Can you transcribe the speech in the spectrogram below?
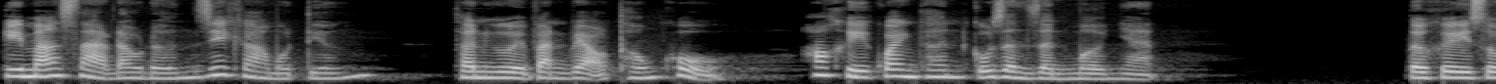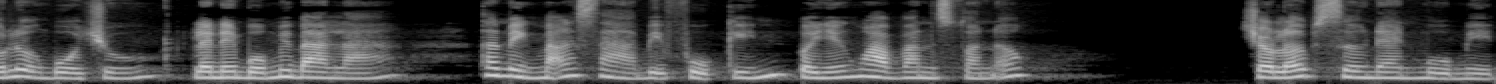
Kỳ mãng xà đau đớn rít gào một tiếng. Thân người vặn vẹo thống khổ Ho khí quanh thân cũng dần dần mờ nhạt. Từ khi số lượng bùa chú lên đến 43 lá Thân mình mãng xà bị phủ kín bởi những hoa văn xoắn ốc. Trong lớp xương đen mù mịt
